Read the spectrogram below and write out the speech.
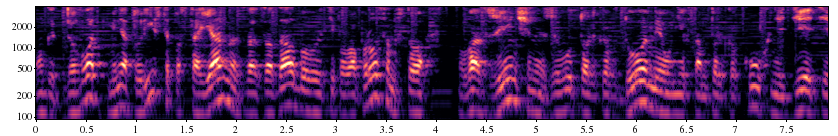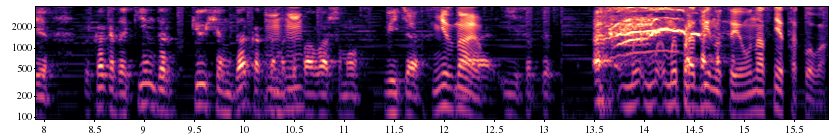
Он говорит, да вот, меня туристы постоянно задалбывают типа вопросом, что у вас женщины живут только в доме, у них там только кухня, дети, как это, киндер, кюхен, да, как там mm-hmm. это по-вашему, Витя? Не знаю. А, и, мы, мы продвинутые, у нас нет такого.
